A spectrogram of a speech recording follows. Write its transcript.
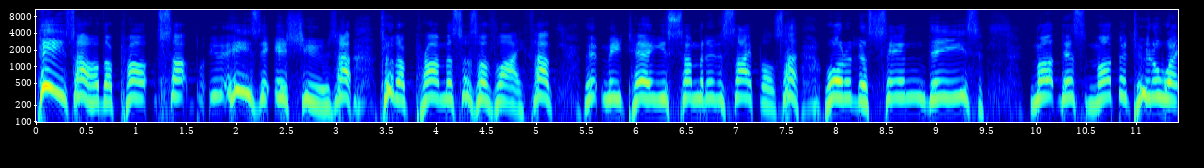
He's all the pro- he's the issues to the promises of life. Let me tell you, some of the disciples wanted to send these this multitude away.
